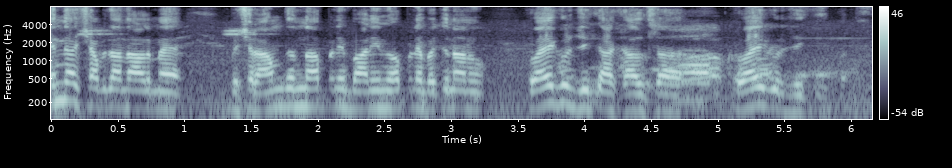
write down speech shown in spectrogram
ਇਹਨਾਂ ਸ਼ਬਦਾਂ ਨਾਲ ਮੈਂ ਵਿਸ਼ਰਾਮ ਦਿੰਦਾ, ਆਪਣੀ ਬਾਣੀ ਨੂੰ, ਆਪਣੇ ਬਚਨਾਂ ਨੂੰ। ਵਾਹਿਗੁਰੂ ਜੀ ਕਾ ਖਾਲਸਾ, ਵਾਹਿਗੁਰੂ ਜੀ ਕੀ ਫਤਿਹ।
